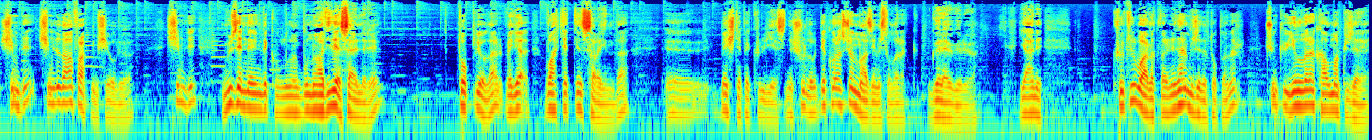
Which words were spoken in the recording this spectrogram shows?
Şimdi şimdi daha farklı bir şey oluyor. Şimdi müzenin elinde bulunan bu nadide eserleri topluyorlar. Veli Vahdettin Sarayı'nda e, Beştepe Külliyesi'nde şurada dekorasyon malzemesi olarak görev görüyor. Yani kültür varlıkları neden müzede toplanır? Çünkü yıllara kalmak üzere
